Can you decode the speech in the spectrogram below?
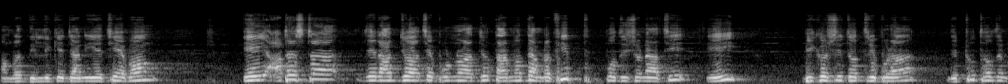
আমরা দিল্লিকে জানিয়েছি এবং এই আঠাশটা যে রাজ্য আছে, পূর্ণ রাজ্য, তার মধ্যে আমরা ফিফথ পজিশনে আছি এই বিকশিত ত্রিপুরা যে টু থাউজেন্ড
